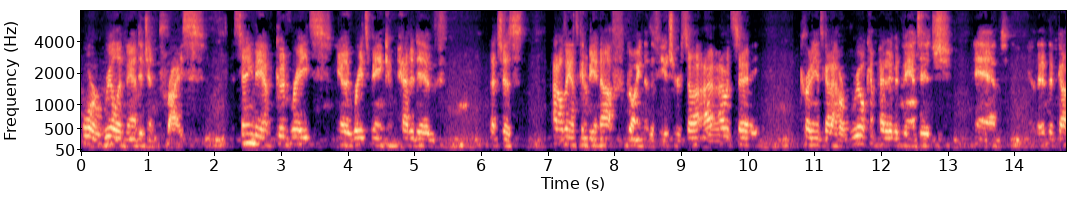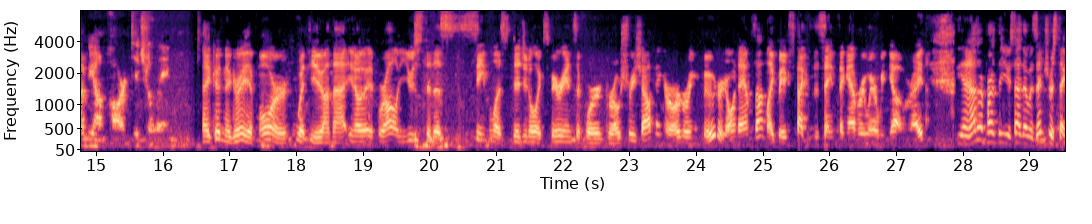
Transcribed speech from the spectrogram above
or real advantage in price. Saying they have good rates, you know, the rates being competitive, that's just, I don't think that's going to be enough going into the future. So I, I would say credit unions got to have a real competitive advantage and you know, they, have got to be on par digitally. I couldn't agree more with you on that. You know, if we're all used to this seamless digital experience, if we're grocery shopping or ordering food or going to Amazon, like we expect the same thing everywhere we go, right? Another part that you said that was interesting,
